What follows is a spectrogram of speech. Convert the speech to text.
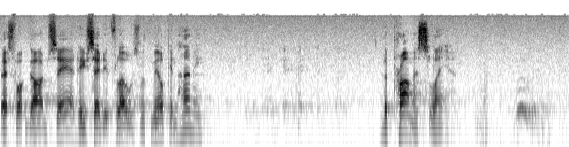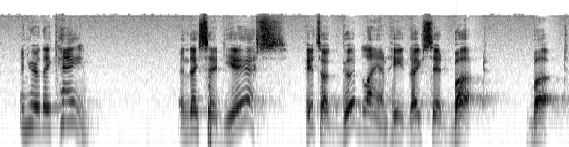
That's what God said. He said it flows with milk and honey. The promised land. And here they came. And they said, Yes, it's a good land. He, they said, But, but,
